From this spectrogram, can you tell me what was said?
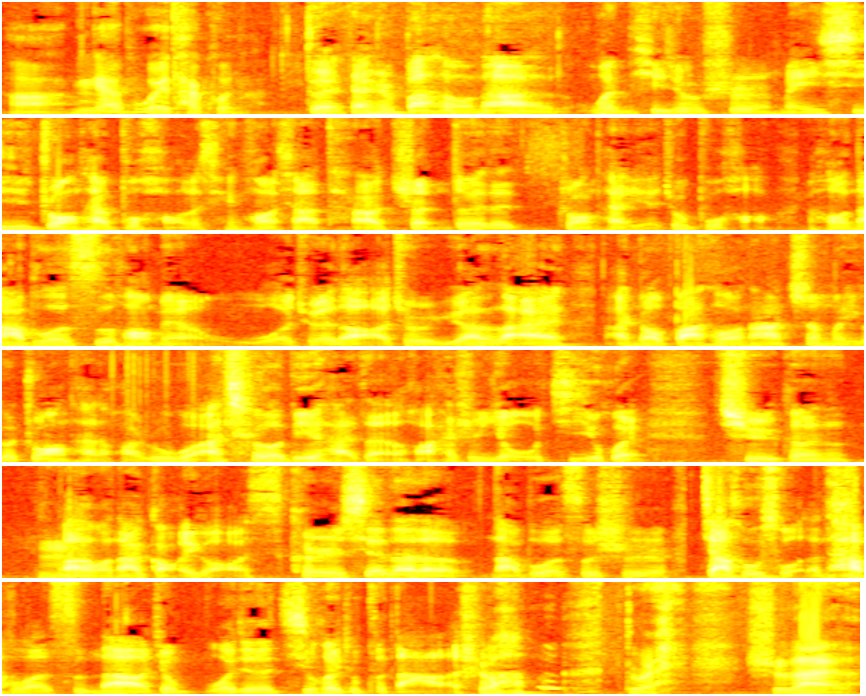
啊应该不会太困难。对，但是巴塞罗那问题就是梅西状态不好的情况下，他整队的状态也就不好。然后那不勒斯方面，我觉得啊，就是原来按照巴塞罗那这么一个状态的话，如果安切洛蒂还在的话，还是有机会去跟巴塞罗那搞一搞。可是现在的那不勒斯是加图索的那不勒斯，那就我觉得机会就不大了，是吧？对，实在的。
